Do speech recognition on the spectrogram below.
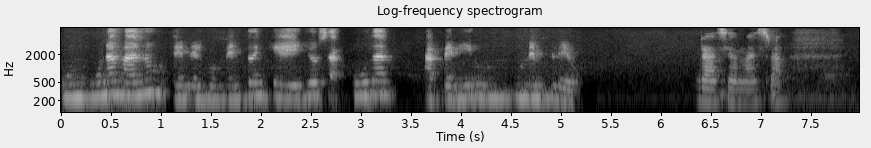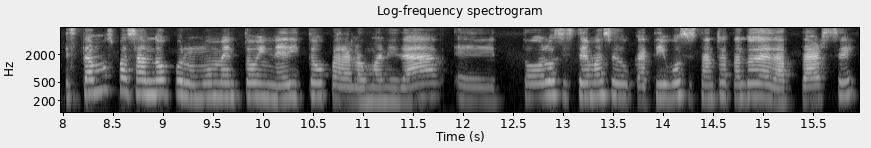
una mano en el momento en que ellos acudan a pedir un, empleo. Gracias, maestra. Estamos pasando por un momento inédito para la humanidad. Eh, todos los sistemas educativos están tratando de adaptarse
